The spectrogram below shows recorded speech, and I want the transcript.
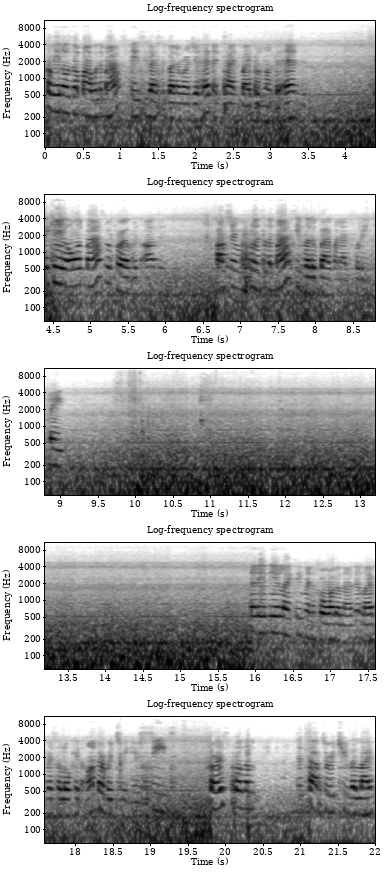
Cover your nose and mouth with the mask. Place the elastic band around your head and tighten by pulling on the end. Secure your own mask before open others. Oxygen will flow into the mask even though the bag may not fully inflate. And in the unlikely event for water landing, life vests are located under between your seats. First, pull the, the tab to retrieve the life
